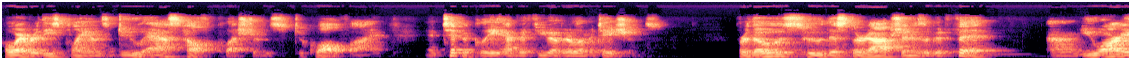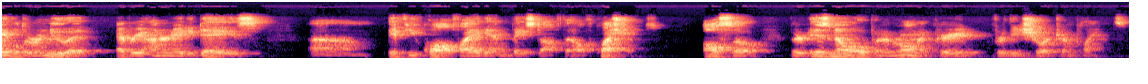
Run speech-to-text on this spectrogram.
However, these plans do ask health questions to qualify and typically have a few other limitations. For those who this third option is a good fit, um, you are able to renew it every 180 days um, if you qualify again based off the health questions. Also, there is no open enrollment period for these short term plans.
